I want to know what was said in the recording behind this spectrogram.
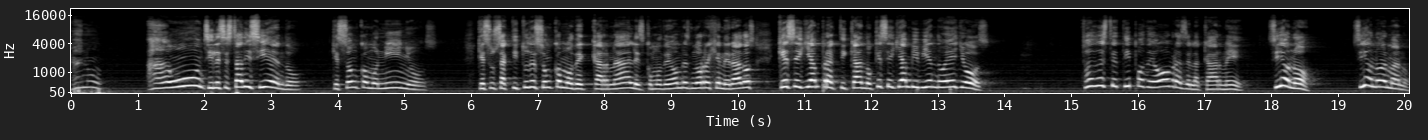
Mano, aún si les está diciendo que son como niños, que sus actitudes son como de carnales, como de hombres no regenerados, ¿qué seguían practicando? ¿Qué seguían viviendo ellos? Todo este tipo de obras de la carne. ¿Sí o no? ¿Sí o no, hermano?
